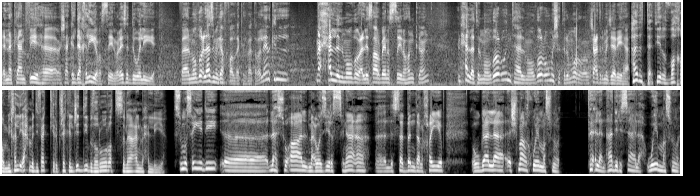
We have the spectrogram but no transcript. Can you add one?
لأنه كان فيه مشاكل داخلية في الصين وليست دولية. فالموضوع لازم يقفل ذاك الفترة لأن كل مع حل الموضوع اللي صار بين الصين وهونغ كونغ انحلت الموضوع وانتهى الموضوع ومشت الأمور ورجعت لمجاريها. هذا التأثير الضخم يخلي أحمد يفكر بشكل جدي بضرورة الصناعة المحلية. سمو سيدي آه، له سؤال مع وزير الصناعة آه، الأستاذ بندر الخريب وقال له اشماغك وين مصنوع؟ فعلا هذه رسالة وين مصنوع؟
